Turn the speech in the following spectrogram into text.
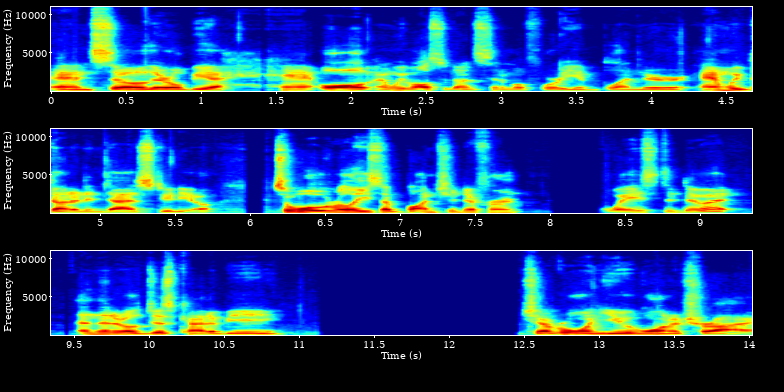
And so there will be a hand. Oh, and we've also done Cinema 4D in Blender, and we've done it in Daz Studio. So we'll release a bunch of different ways to do it, and then it'll just kind of be whichever one you want to try.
